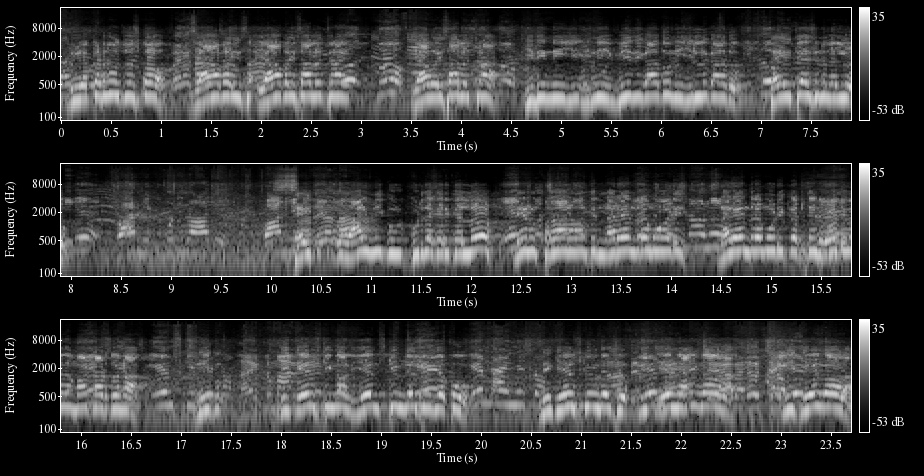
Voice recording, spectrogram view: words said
నువ్వు ఎక్కడనో చూసుకో. యాభై యాభై సార్లు వచ్చినాయి యాభై సార్లు వచ్చినా ఇది నీ నీ వీధి కాదు నీ ఇల్లు కాదు. దయచేసి నువ్వు వెళ్ళు. నువ్వు వాల్మీకి గుడి దగ్గరికి వెళ్ళు. నేను ప్రధానమంత్రి నరేంద్ర మోడీ నరేంద్ర మోడీ కట్టిన రోడ్డు మీద మాట్లాడుతున్నా. ఏం నీకు నీకేం స్కీమ్ కావాలి? ఏం స్కీమ్ తెలుసు చెప్పు. ఏం నీకేం స్కీమ్ తెలుసు? నీకు ఏం న్యాయం కావాలా? నీకేం కావాలా?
